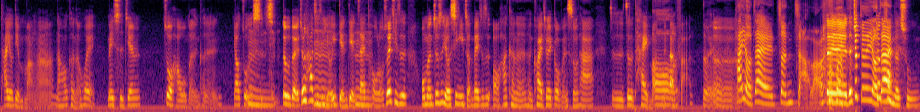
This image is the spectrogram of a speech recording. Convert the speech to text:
他有点忙啊，然后可能会没时间做好我们可能要做的事情，对不对？就是他其实有一点点在透露，所以其实我们就是有心理准备，就是哦，他可能很快就会跟我们说他就是真的太忙，没办法了。对，呃，他有在挣扎啦。对对，就 就是有在看得出，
